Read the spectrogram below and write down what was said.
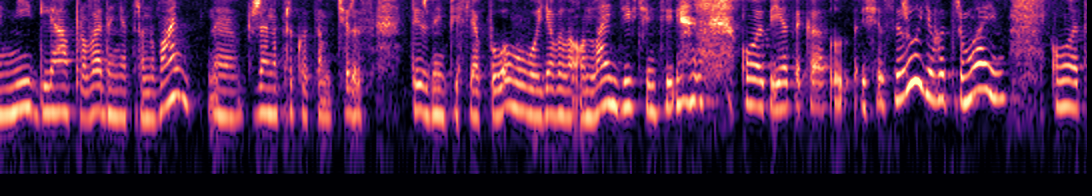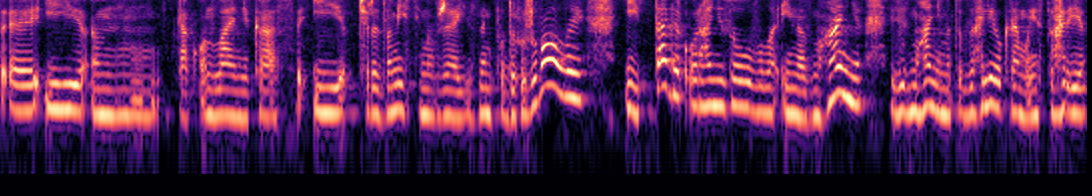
ні для проведення тренувань. Е, вже, наприклад, там через тиждень після пологового я вела онлайн дівчинці. От я така ще сижу, його тримаю. От е, і ем, так, онлайн якраз. І через два місяці ми вже з ним подорожували, і табір організовувала, і на змагання. Зі змаганнями то взагалі окрема історія.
